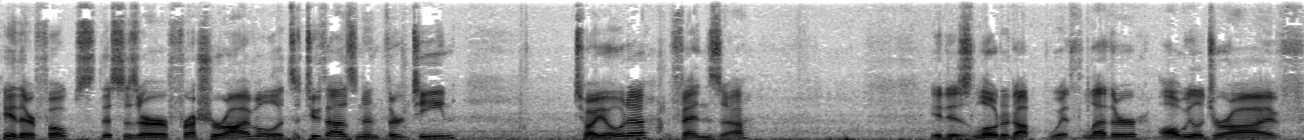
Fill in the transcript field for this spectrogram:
Hey there folks, this is our fresh arrival. It's a 2013 Toyota Venza. It is loaded up with leather, all-wheel drive,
